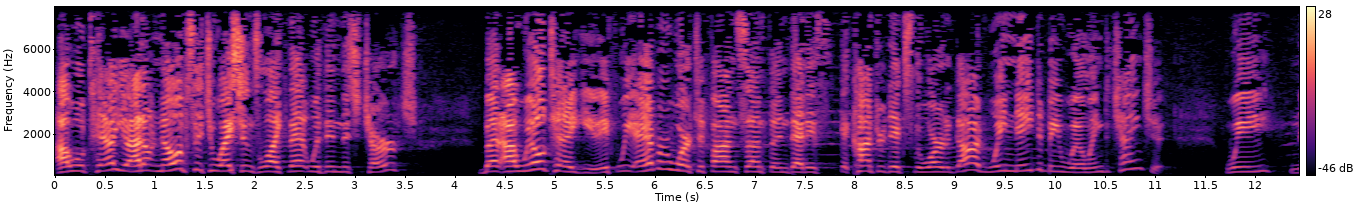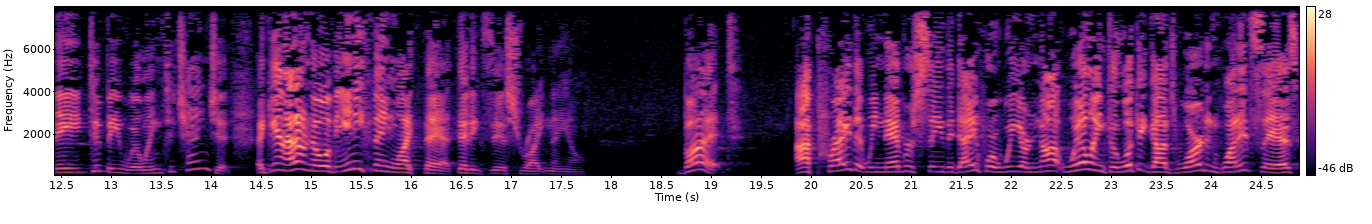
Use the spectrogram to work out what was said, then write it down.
I will tell you, I don't know of situations like that within this church, but I will tell you, if we ever were to find something that is, that contradicts the Word of God, we need to be willing to change it. We need to be willing to change it. Again, I don't know of anything like that that exists right now. But I pray that we never see the day where we are not willing to look at God's Word and what it says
